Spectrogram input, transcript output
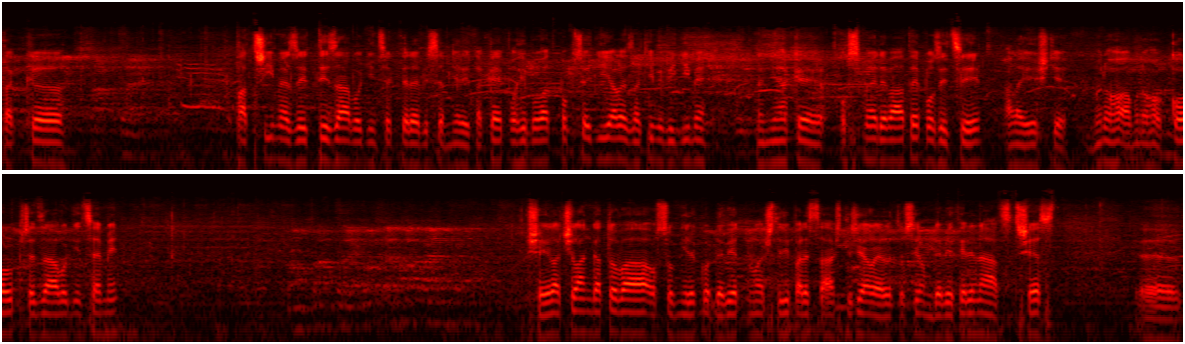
tak eh, patří mezi ty závodnice, které by se měly také pohybovat popředí, ale zatím vidíme na nějaké 8. 9. pozici, ale ještě mnoho a mnoho kol před závodnicemi. Sheila Čilangatová, osobní rekord 9.04.54, ale letos jenom 9.11.6. Eh,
